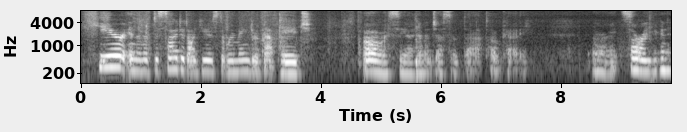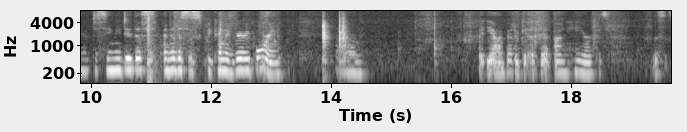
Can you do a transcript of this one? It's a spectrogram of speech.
here, and then I've decided I'll use the remainder of that page. Oh, I see, I haven't gessoed that. Okay. Alright, sorry, you're going to have to see me do this. I know this is becoming very boring. Um, but yeah, I better get a bit on here because this is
